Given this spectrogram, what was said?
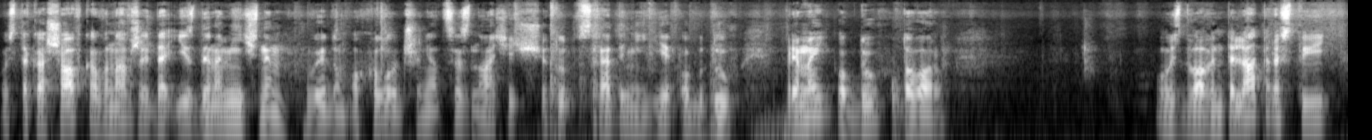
Ось така шафка, вона вже йде із динамічним видом охолодження. Це значить, що тут всередині є обдув. Прямий обдув товару. Ось два вентилятори стоїть,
